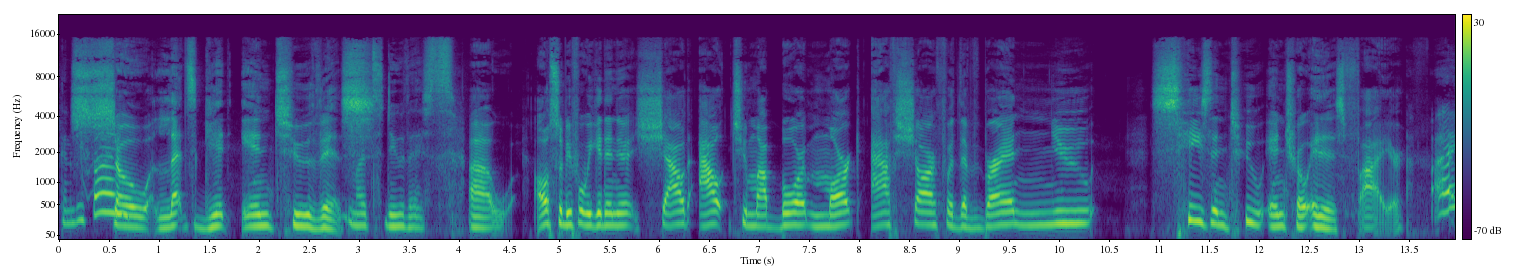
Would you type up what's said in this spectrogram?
Gonna be fun. So let's get into this. let's do this. Uh, also, before we get into it, shout out to my boy Mark Afshar for the brand new season two intro. It is fire. Fire.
